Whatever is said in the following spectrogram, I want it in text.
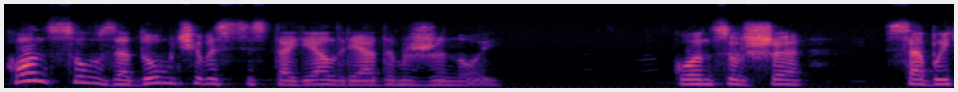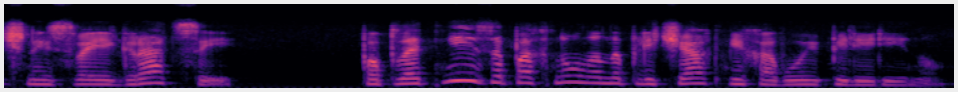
Консул в задумчивости стоял рядом с женой. Консульша с обычной своей грацией поплотнее запахнула на плечах меховую пелерину.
